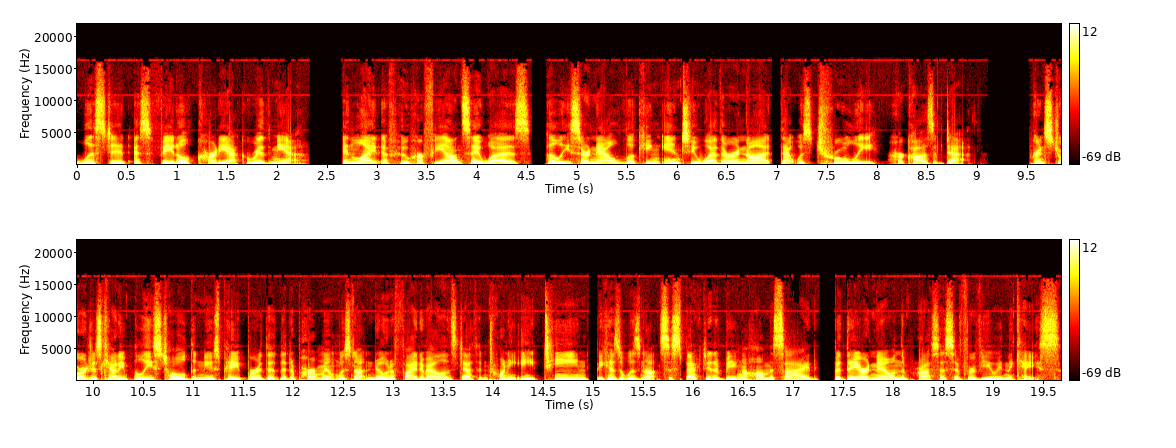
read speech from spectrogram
listed as fatal cardiac arrhythmia. In light of who her fiance was, police are now looking into whether or not that was truly her cause of death. Prince George's County Police told the newspaper that the department was not notified of Allen's death in 2018 because it was not suspected of being a homicide, but they are now in the process of reviewing the case.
